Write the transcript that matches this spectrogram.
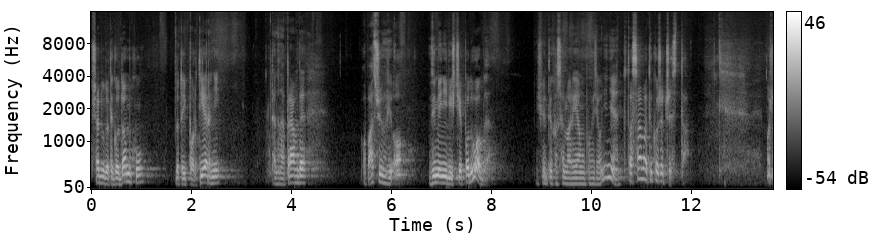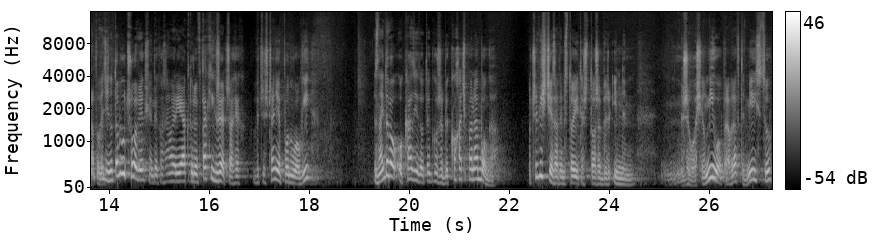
wszedł do tego domku, do tej portierni. Tak naprawdę popatrzył i mówi, o, wymieniliście podłogę. I święty Josemaria mu powiedział, nie, nie, to ta sama, tylko że czysta. Można powiedzieć, no to był człowiek, święty Josemaria, który w takich rzeczach jak wyczyszczenie podłogi znajdował okazję do tego, żeby kochać Pana Boga. Oczywiście za tym stoi też to, żeby innym żyło się miło, prawda, w tym miejscu,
